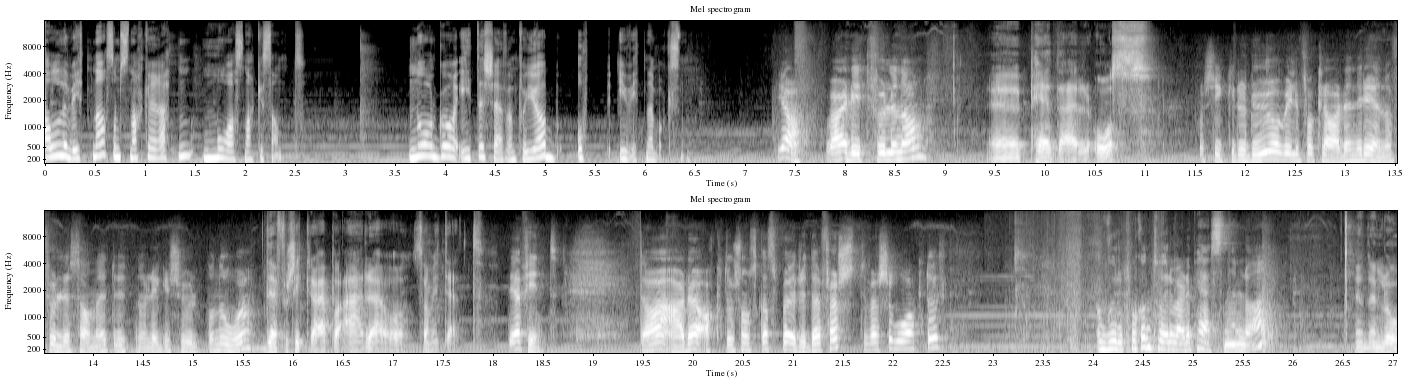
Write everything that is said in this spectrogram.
Alle vitner som snakker i retten, må snakke sant. Nå går IT-sjefen på jobb opp i vitneboksen. Ja, hva er ditt fulle navn? Eh, Peder Aas. Forsikrer du og vil forklare den rene og fulle sannhet uten å legge skjul på noe? Det forsikrer jeg på ære og samvittighet. Det er fint. Da er det aktor som skal spørre deg først. Vær så god, aktor. Hvor på kontoret var det PC-en lå? Den lå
